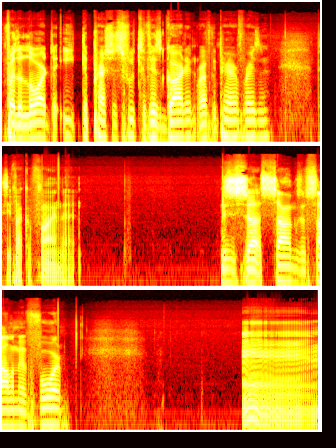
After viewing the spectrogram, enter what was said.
for the Lord to eat the precious fruits of His garden. Roughly paraphrasing. Let's see if I can find that. This is uh, Songs of Solomon 4 and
